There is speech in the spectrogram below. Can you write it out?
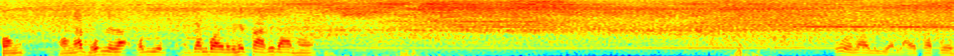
ห้องห้องงานผมนี่แหละผมเฮ็ดให้จังบอยไปเฮ็ดฟ้าเพดานให้โอ้ยรายละเอียดหลายครับเว้ย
